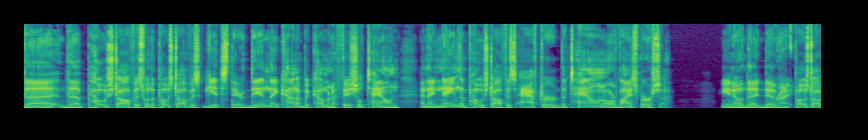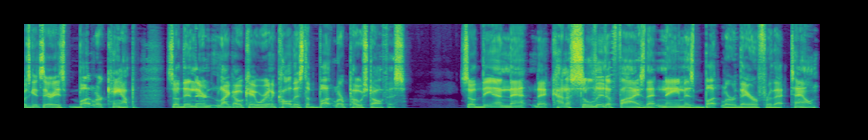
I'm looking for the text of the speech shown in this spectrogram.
the the post office when the post office gets there then they kind of become an official town and they name the post office after the town or vice versa. You know the the Right. post office gets there it's butler camp. So then they're like okay we're going to call this the butler post office. So then that that kind of solidifies that name as butler there for that town.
